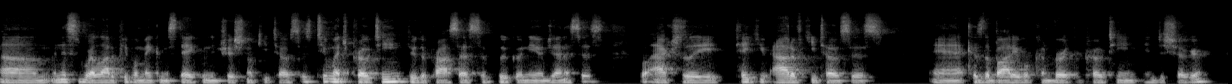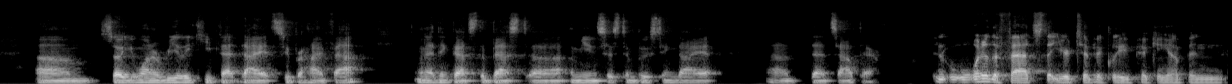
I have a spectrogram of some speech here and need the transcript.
Um, and this is where a lot of people make a mistake with nutritional ketosis. Too much protein through the process of gluconeogenesis will actually take you out of ketosis because the body will convert the protein into sugar. Um, so you want to really keep that diet super high fat. And I think that's the best uh, immune system boosting diet uh, that's out there. And what are the fats that you're typically picking up and,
